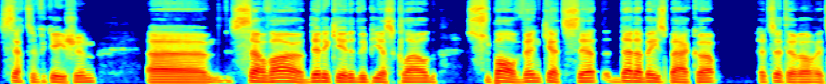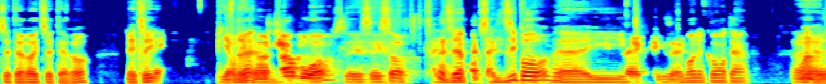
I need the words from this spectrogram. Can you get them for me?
Certification, serveur Dedicated VPS Cloud, support 24-7, database backup, etc., etc., etc. Mais tu sais, puis on est en bois, c'est ça. Ça le, le dit pas. il, exact, exact. Tout le monde est content. Ouais,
